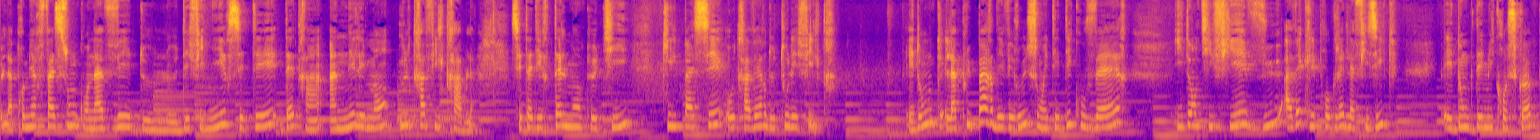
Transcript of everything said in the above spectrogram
La première façon qu'on avait de le définir, c'était d'être un, un, élément ultrafiltrable, c'est-à-dire tellement petit qu'il passait au travers de tous les filtres. Et donc la plupart des virus ont été découverts, identifiés, vus avec les progrès de la physique et donc des microscopes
